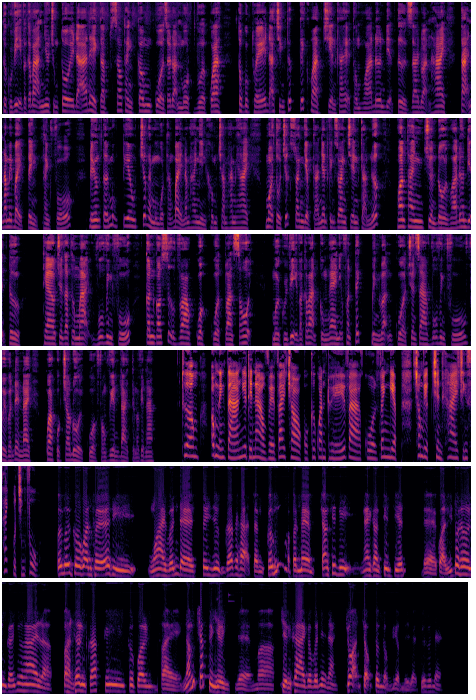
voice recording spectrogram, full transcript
Thưa quý vị và các bạn, như chúng tôi đã đề cập sau thành công của giai đoạn 1 vừa qua, Tổng cục Thuế đã chính thức kích hoạt triển khai hệ thống hóa đơn điện tử giai đoạn 2 tại 57 tỉnh, thành phố. Để hướng tới mục tiêu trước ngày 1 tháng 7 năm 2022, mọi tổ chức doanh nghiệp cá nhân kinh doanh trên cả nước hoàn thành chuyển đổi hóa đơn điện tử. Theo chuyên gia thương mại Vũ Vinh Phú, cần có sự vào cuộc của toàn xã hội. Mời quý vị và các bạn cùng nghe những phân tích, bình luận của chuyên gia Vũ Vinh Phú về vấn đề này qua cuộc trao đổi của phóng viên Đài Tiếng Nói Việt Nam. Thưa ông, ông đánh giá như thế nào về vai trò của cơ quan thuế và của doanh nghiệp trong việc triển khai chính sách của chính phủ? Đối với cơ quan thuế thì ngoài vấn đề xây dựng các cái hạ tầng cứng và phần mềm, trang thiết bị ngày càng tiên tiến để quản lý tốt hơn, cái thứ hai là bản thân các cái cơ quan phải nắm chắc tình hình để mà triển khai các vấn đề này, chọn trọng tâm trọng điểm để giải quyết vấn đề.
